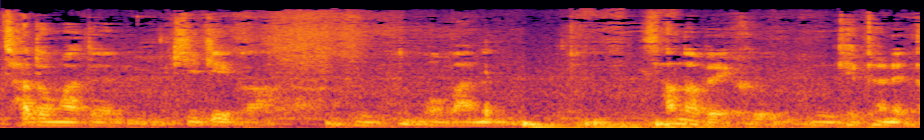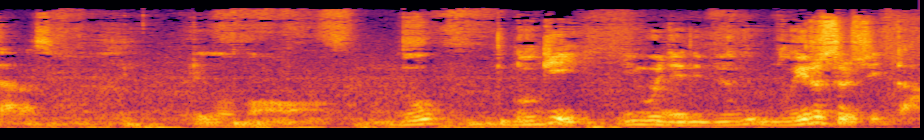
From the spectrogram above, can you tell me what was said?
자동화된 기계가 뭐 많은 산업의 그 개편에 따라서. 그리고 뭐 무, 무기 인공지능이 무, 무기를 쓸수 있다.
